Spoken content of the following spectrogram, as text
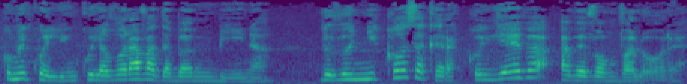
come quelli in cui lavorava da bambina, dove ogni cosa che raccoglieva aveva un valore.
